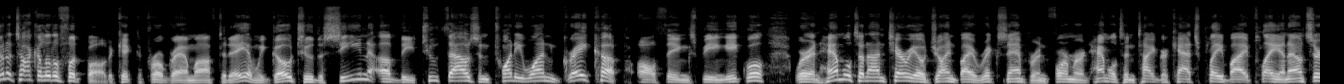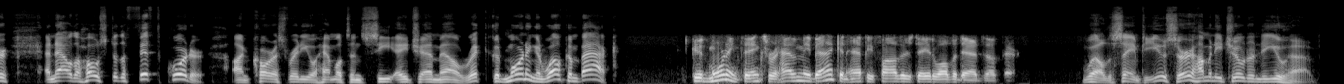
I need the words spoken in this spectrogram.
Going to talk a little football to kick the program off today, and we go to the scene of the 2021 Grey Cup, all things being equal. We're in Hamilton, Ontario, joined by Rick Zamperin, former Hamilton Tiger Cats play by play announcer, and now the host of the fifth quarter on Corus Radio Hamilton CHML. Rick, good morning and welcome back. Good morning. Thanks for having me back, and happy Father's Day to all the dads out there. Well, the same to you, sir. How many children do you have?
